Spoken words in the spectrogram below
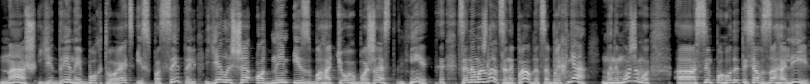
наш єдиний Бог Творець і Спаситель є лише одним із багатьох божеств. Ні, це неможливо, це неправда, це брехня. Ми не можемо а, з цим погодитися взагалі.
